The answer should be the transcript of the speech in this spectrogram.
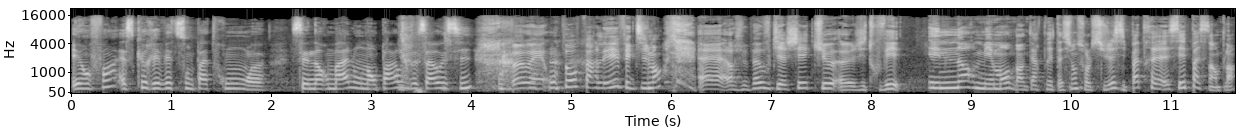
Et enfin, est-ce que rêver de son patron, c'est normal? On en parle de ça aussi? Oui, ouais, on peut en parler, effectivement. alors, je ne vais pas vous cacher que j'ai trouvé énormément d'interprétations sur le sujet. C'est pas très, c'est pas simple. Hein.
